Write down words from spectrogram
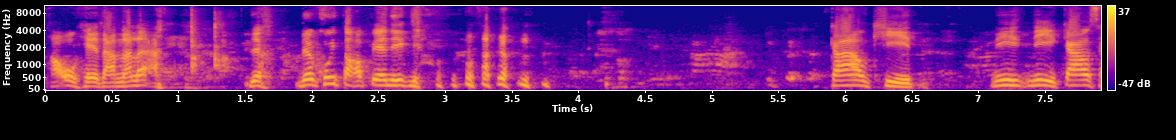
เขาโอเคตามนั้นแหละเดี๋ยวเดี๋ยวคุยต่อเปลี่ยนอีกเก้าขีด นี่นี่เก้าแส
